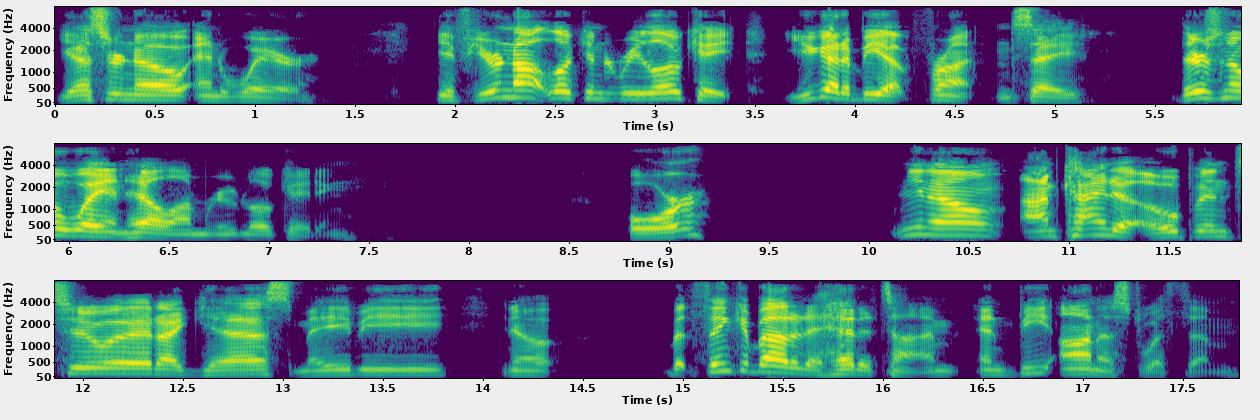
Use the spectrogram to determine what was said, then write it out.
Yes or no and where?" If you're not looking to relocate, you got to be up front and say, "There's no way in hell I'm relocating." Or you know, I'm kind of open to it, I guess, maybe, you know, but think about it ahead of time and be honest with them.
